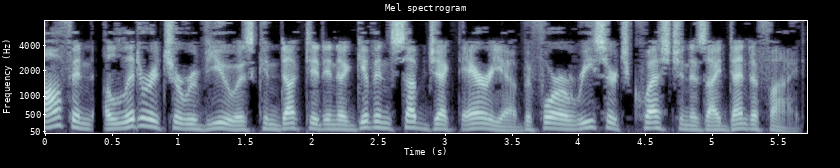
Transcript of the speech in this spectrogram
Often, a literature review is conducted in a given subject area before a research question is identified.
